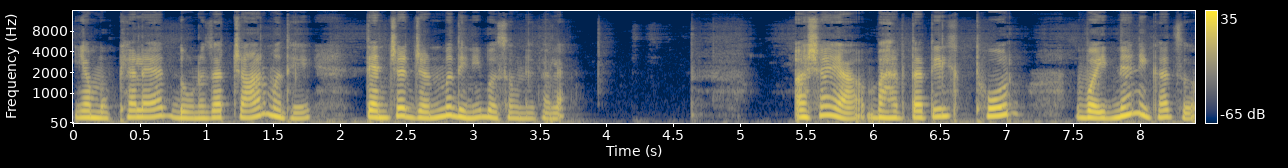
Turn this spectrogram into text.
या मुख्यालयात दोन हजार चारमध्ये त्यांच्या जन्मदिनी बसवण्यात आला अशा या भारतातील थोर वैज्ञानिकाचं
